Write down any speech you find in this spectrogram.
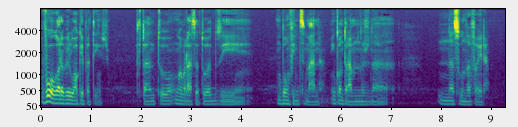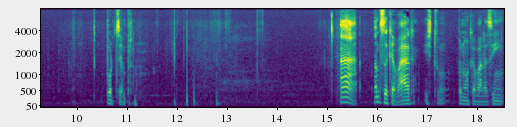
vou agora ver o Hockey Patins. Portanto, um abraço a todos e um bom fim de semana. Encontramos-nos na, na segunda-feira. Porto sempre. Ah, antes de acabar, isto para não acabar assim,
